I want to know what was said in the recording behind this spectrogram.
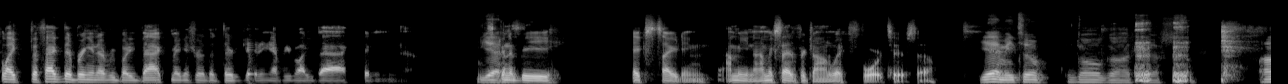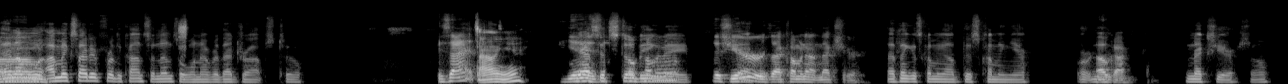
like the fact they're bringing everybody back making sure that they're getting everybody back and you know, Yeah, it's gonna be exciting. I mean, I'm excited for John Wick 4 too. So yeah, me too. Oh god, yes. and I'm Um, I'm excited for the Continental whenever that drops too. is that oh yeah. Yeah? yes, is it it's still being coming out made. this year, yeah. or is that coming out next year? I think it's coming out this coming year. Or n- Okay. next year. So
